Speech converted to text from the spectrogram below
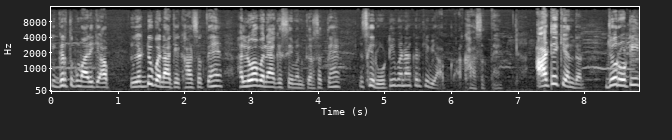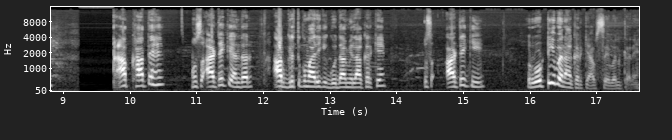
कि घृत कुमारी के आप लड्डू बना के खा सकते हैं, हलवा बना के सेवन कर सकते हैं, इसकी रोटी बना करके भी आप खा सकते हैं। आटे के अंदर जो रोटी आप खाते हैं, उस आटे के अंदर आप घृत कुमारी की गुदा मिला करके उस आटे की रोटी बना करके आप सेवन करें।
